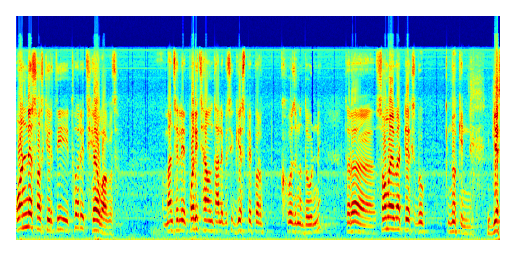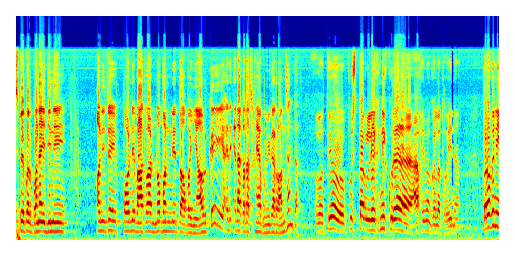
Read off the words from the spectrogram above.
पढ्ने संस्कृति थोरै क्षय भएको छ। मान्छेले परीक्षा आउन थालेपछि गेस्ट पेपर खोज्न दौड्ने तर समयमा टेक्स्ट बुक नकिन्ने। ग्यास पेपर बनाइदिने अनि चाहिँ पढ्ने वातावरण नबन्ने त अब यहाँहरूकै यता कता छाया भूमिका रहन्छ नि त। अब त्यो पुस्तक लेख्ने कुरा आफैमा गलत होइन। तर पनि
